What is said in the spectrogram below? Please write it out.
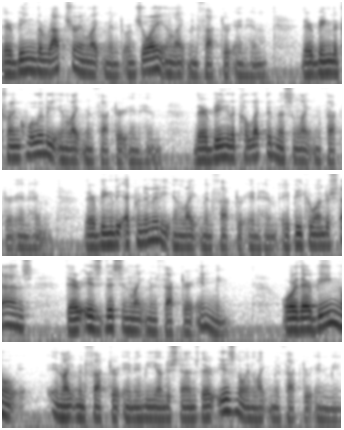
there being the rapture enlightenment or joy enlightenment factor in him, there being the tranquility enlightenment factor in him, there being the collectedness enlightenment factor in him, there being the equanimity enlightenment factor in him. A bhikkhu understands there is this enlightenment factor in me. Or there being no enlightenment factor in him, he understands there is no enlightenment factor in me.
